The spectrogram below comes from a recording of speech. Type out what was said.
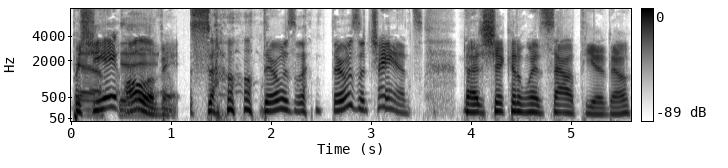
But she ate yeah, all yeah. of it, so there was a there was a chance that shit could have went south. You know,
